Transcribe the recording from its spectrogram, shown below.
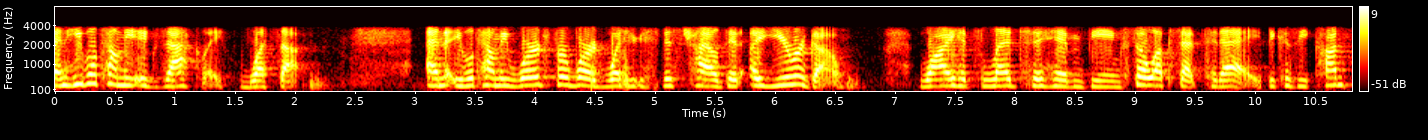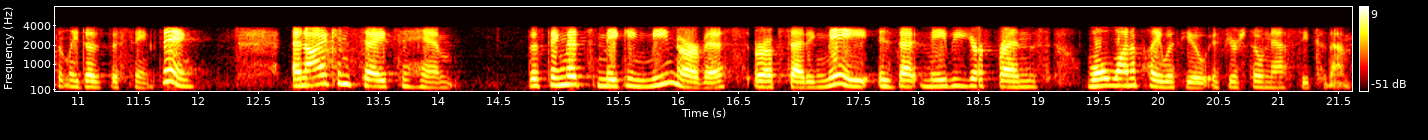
And he will tell me exactly what's up. And he will tell me word for word what this child did a year ago, why it's led to him being so upset today, because he constantly does the same thing. And I can say to him, the thing that's making me nervous or upsetting me is that maybe your friends won't want to play with you if you're so nasty to them.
